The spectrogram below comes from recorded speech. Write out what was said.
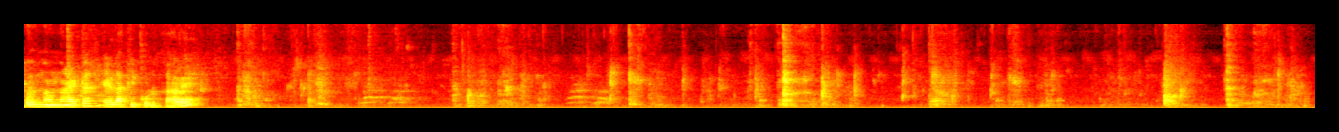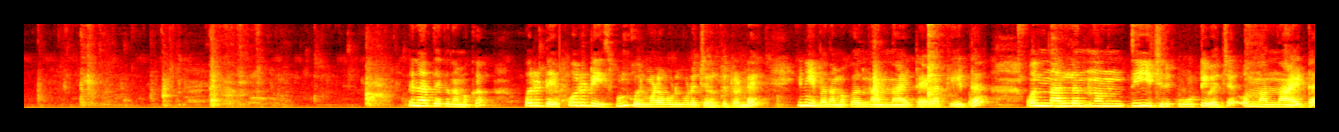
നമുക്കിത് നന്നായിട്ട് ഇളക്കി കൊടുക്കാവേ. ഇതിനകത്തേക്ക് നമുക്ക് ഒരു ടേ ഒരു ടീസ്പൂൺ കുരുമുളക് പൊടി കൂടെ ചേർത്തിട്ടുണ്ട്. ഇനിയിപ്പോൾ നമുക്ക് നന്നായിട്ട് ഇളക്കിയിട്ട് ഒന്ന് നല്ല തീ ഇച്ചിരി കൂട്ടി വെച്ച് ഒന്ന് നന്നായിട്ട്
